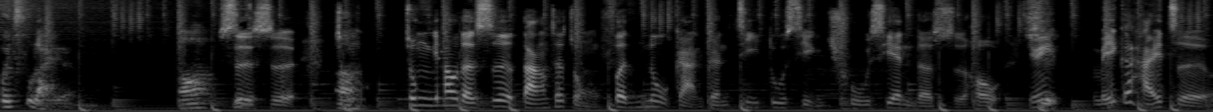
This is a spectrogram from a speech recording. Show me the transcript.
会出来的。哦，是是，重重要的是，当这种愤怒感跟嫉妒心出现的时候，因为每个孩子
